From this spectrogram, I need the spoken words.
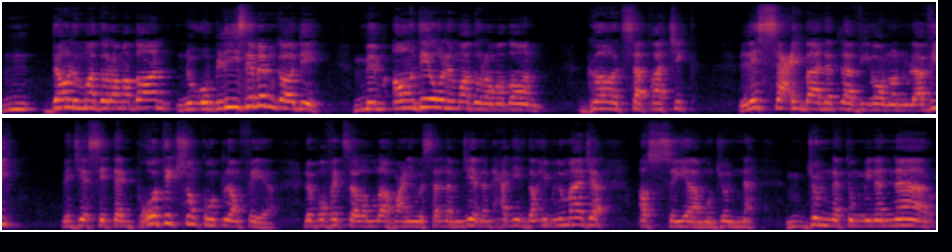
Dans le mois de Ramadan, nous obligons même garder. Même en dehors le mois de Ramadan, God, sa pratique, Laisse ibadat la vivant dans nous la vie. Mais Dieu, c'est une protection contre l'enfer. Le prophète sallallahu alayhi wa sallam dit dans un hadith dans Ibn Majah As-siyamu junnah, junnatum minan nar.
